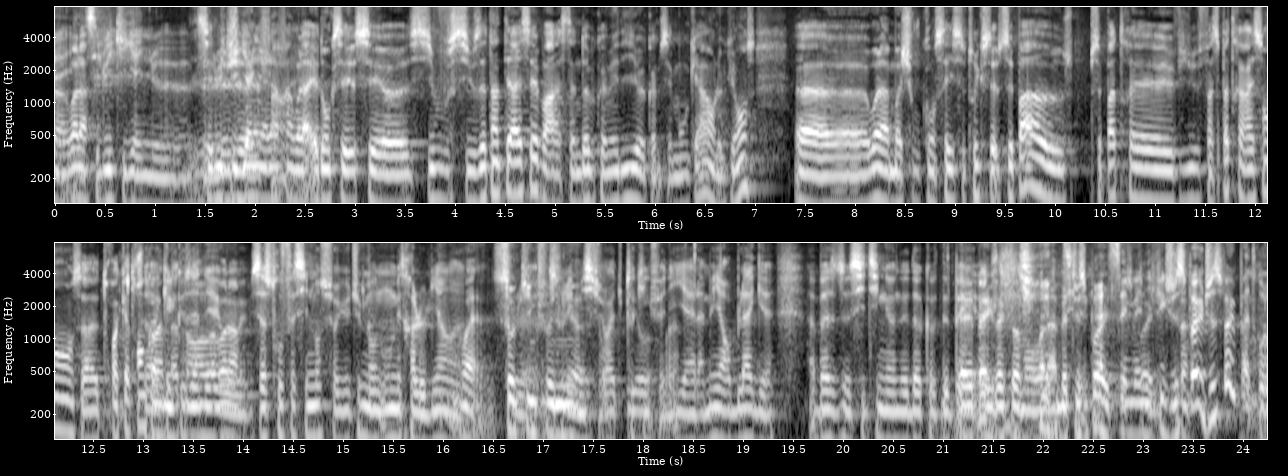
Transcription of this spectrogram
le- voilà C'est lui qui gagne le. c'est le lui qui jeu gagne à la fin, ouais. voilà et donc c'est euh, si vous si vous êtes intéressé par la stand-up comédie euh, comme c'est mon cas en l'occurrence euh, voilà moi je vous conseille ce truc c'est c'est pas euh, c'est pas très vieux enfin c'est pas très récent ça a 3 4 ans quand même quelques voilà. ouais, ça se trouve facilement sur YouTube, on, on mettra le lien euh, Ouais, sous, Talking le- Funny, euh, sur Talking Funny. Il y a la meilleure blague à base de Sitting on the Dock of the Eh Bay. ben, exactement, voilà. Mais tu spoil, C'est magnifique. Je spoil, je spoil pas trop.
